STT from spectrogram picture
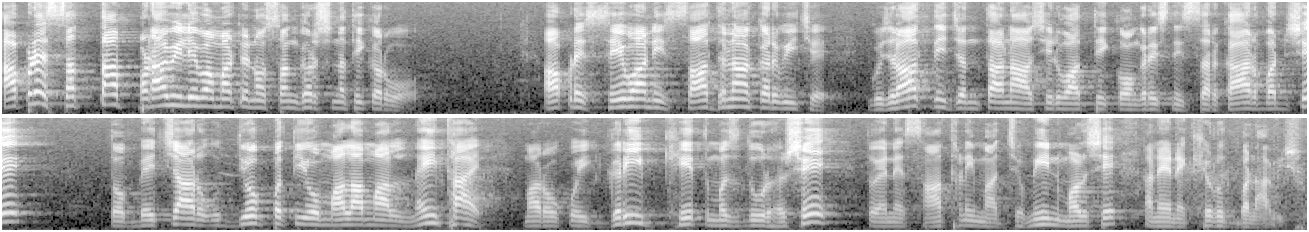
આપણે સત્તા પડાવી લેવા માટેનો સંઘર્ષ નથી કરવો. આપણે સેવાની સાધના કરવી છે. ગુજરાતની જનતાના આશીર્વાદથી કોંગ્રેસની સરકાર બનશે તો બે ચાર ઉદ્યોગપતિઓ માલામાલ નહીં થાય. મારો કોઈ ગરીબ ખેત મજદૂર હશે તો એને સાંથણીમાં જમીન મળશે અને એને ખેડૂત બનાવીશું.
